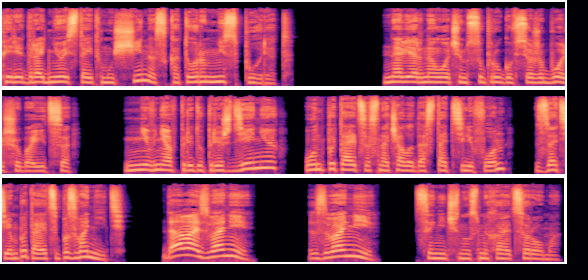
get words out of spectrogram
Перед роднёй стоит мужчина, с которым не спорят. Наверное, отчим супругу все же больше боится. Не вняв предупреждению, он пытается сначала достать телефон, затем пытается позвонить. «Давай, звони! Звони!» — цинично усмехается Рома.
